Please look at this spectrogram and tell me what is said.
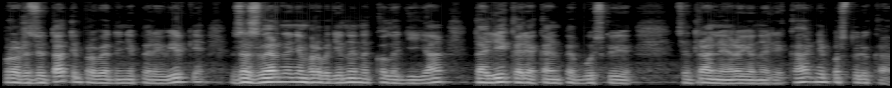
про результати проведення перевірки за зверненням громадянина Колодія та лікаря КНП Бузької центральної районної лікарні Постолюка.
